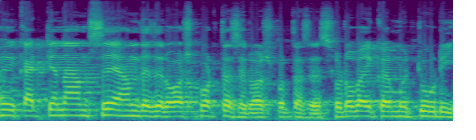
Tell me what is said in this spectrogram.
হয়ে কাটিয়ে নামছে, এখন দেখে রস পড়তেছে রস পড়তেছে। ছোটো ভাই কয়, মুই টুডি,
